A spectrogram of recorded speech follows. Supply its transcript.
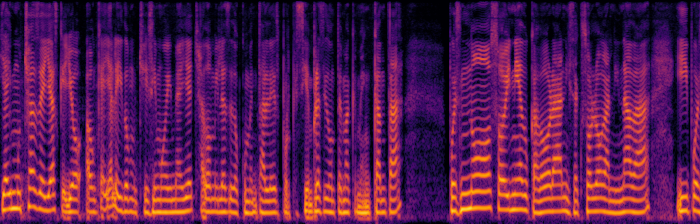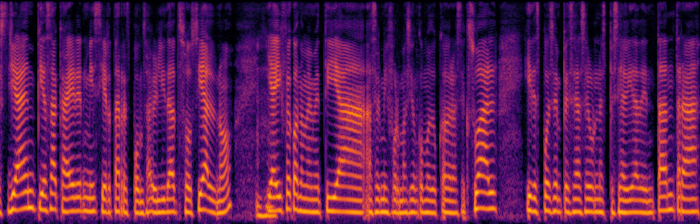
Y hay muchas de ellas que yo, aunque haya leído muchísimo y me haya echado miles de documentales, porque siempre ha sido un tema que me encanta, pues no soy ni educadora, ni sexóloga, ni nada, y pues ya empieza a caer en mí cierta responsabilidad social, ¿no? Y ahí fue cuando me metí a hacer mi formación como educadora sexual y después empecé a hacer una especialidad en tantra.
